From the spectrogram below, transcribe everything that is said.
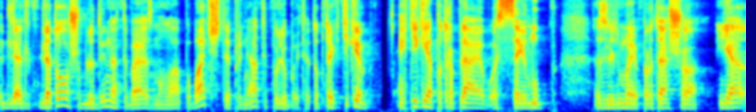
для, для того, щоб людина тебе змогла побачити, прийняти, полюбити. Тобто, як тільки, як тільки я потрапляю в ось цей луп з людьми про те, що я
